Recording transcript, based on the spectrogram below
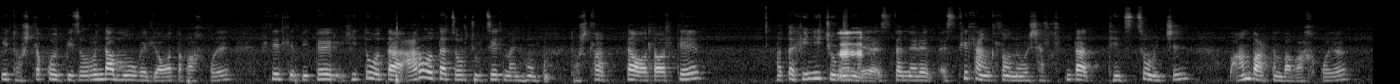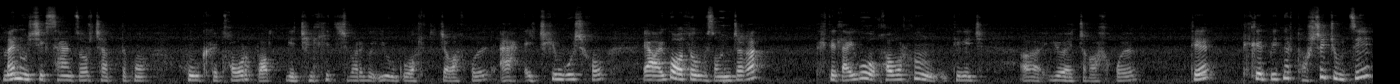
би туршлагагүй би зургандаа муу гэж яваад байгаа байхгүй юу. Тэгэхээр бид тэр хэдэн удаа 10 удаа зурж үзээд мань хүн туршлагатай болоод тий одоо хэний ч өмнө станараа сэтгэл хангалуун нөгөө шалгалтандаа тэнцсэн хүн чинь ам бардан байгаа байхгүй юу. Мань хүн шиг сайн зурж чаддаг хүн хүн гэхэд ховор бол гэж хэлэхэд ч баг юу үгүй болчихж байгаа байхгүй юу. А ич хэмгүй шахав Яа айгүй олон хүмүүс унж байгаа. Тэгтэл айгүй ховорхон тэгэж юу яаж байгаа байхгүй юу? Тэ? Тэгэхээр бид нар туршиж үзье.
